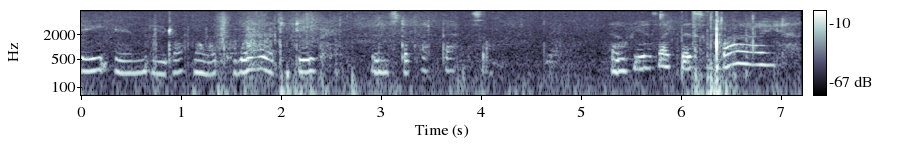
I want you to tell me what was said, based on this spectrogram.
date and you don't know what to wear, what to do, and stuff like that. So I hope you guys like this. Bye.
